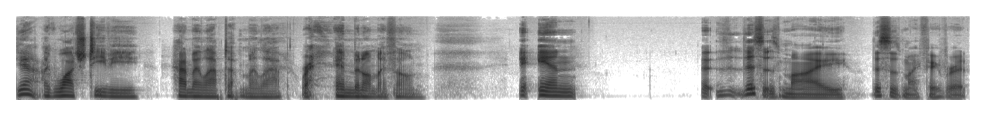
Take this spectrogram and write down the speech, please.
Yeah, Like watched TV, had my laptop in my lap, right. and been on my phone. And uh, this is my this is my favorite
